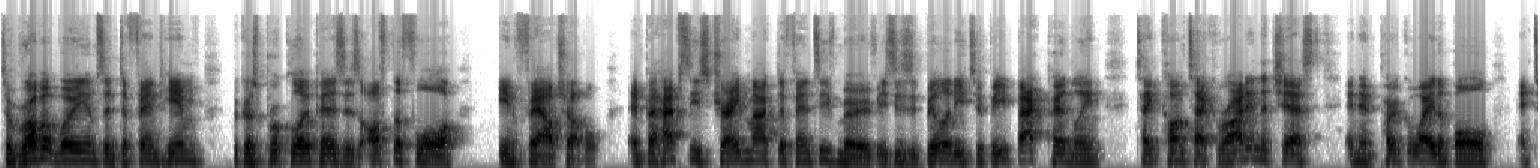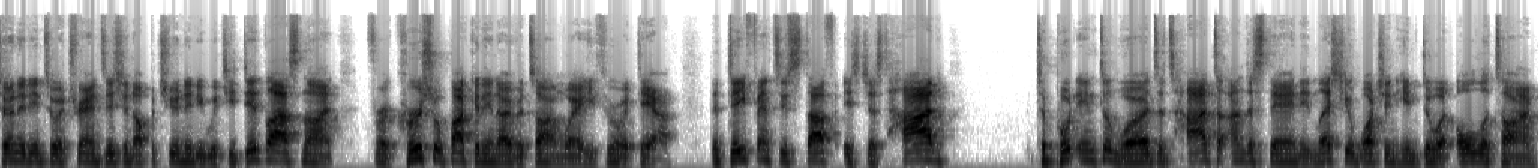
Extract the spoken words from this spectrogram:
to Robert Williams and defend him because Brook Lopez is off the floor in foul trouble. And perhaps his trademark defensive move is his ability to be backpedaling, take contact right in the chest, and then poke away the ball and turn it into a transition opportunity, which he did last night for a crucial bucket in overtime where he threw it down. The defensive stuff is just hard to put into words. It's hard to understand unless you're watching him do it all the time.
